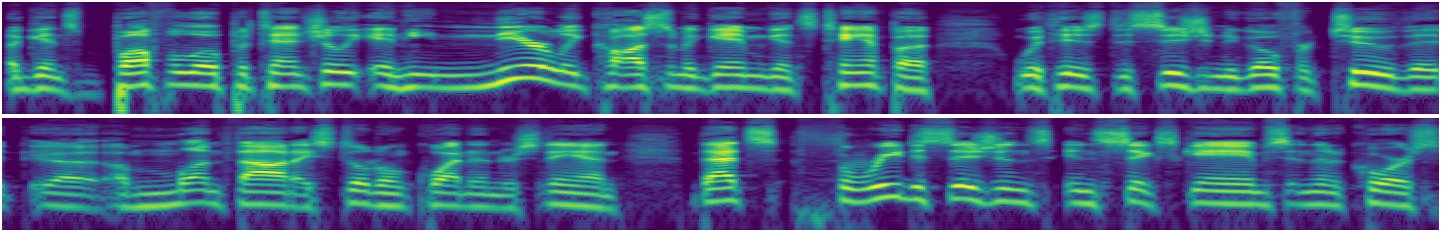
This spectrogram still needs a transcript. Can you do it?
against buffalo potentially and he nearly cost him a game against tampa with his decision to go for two that uh, a month out i still don't quite understand. That's three decisions in six games and then of course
